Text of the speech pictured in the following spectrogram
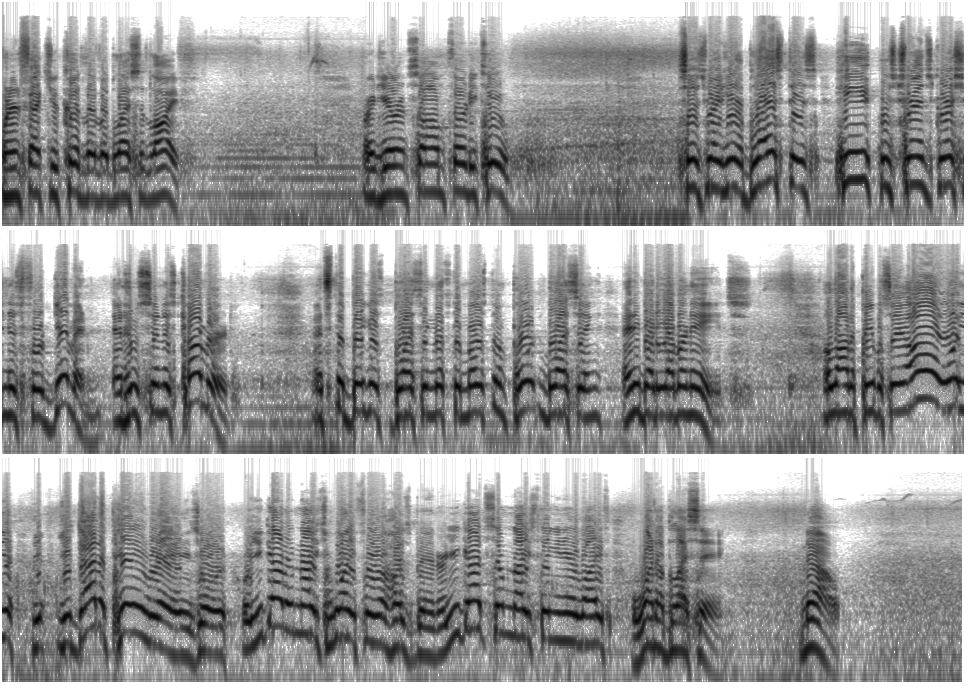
when in fact you could live a blessed life. Right here in Psalm 32. It says right here, Blessed is he whose transgression is forgiven and whose sin is covered. That's the biggest blessing. That's the most important blessing anybody ever needs. A lot of people say, oh, well, you, you, you got a pay raise, or, or you got a nice wife or a husband, or you got some nice thing in your life. What a blessing. No.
